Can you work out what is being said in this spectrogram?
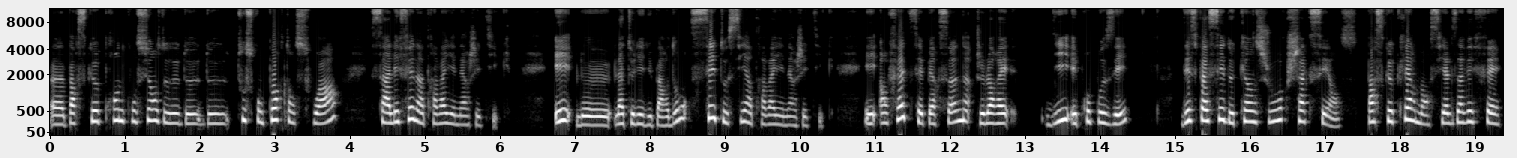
euh, parce que prendre conscience de, de tout ce qu'on porte en soi, ça a l'effet d'un travail énergétique. Et l'atelier du pardon, c'est aussi un travail énergétique. Et en fait, ces personnes, je leur ai dit et proposé d'espacer de 15 jours chaque séance. Parce que clairement, si elles avaient fait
